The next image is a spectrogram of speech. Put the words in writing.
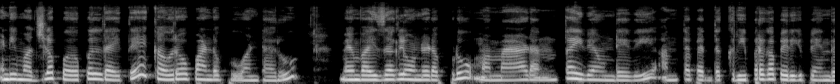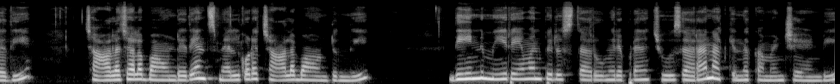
అండ్ ఈ మధ్యలో పర్పుల్ది అయితే కౌరవ పాండవ పువ్వు అంటారు. మేము వైజాగ్లో ఉండేటప్పుడు మా మ్యాడ్ అంతా ఇవే ఉండేవి. అంత పెద్ద క్రీపర్గా పెరిగిపోయింది అది. చాలా చాలా బాగుండేది అండ్ స్మెల్ కూడా చాలా బాగుంటుంది. దీన్ని మీరేమని పిలుస్తారు? మీరు ఎప్పుడైనా చూసారా? నాకు కింద కమెంట్ చేయండి.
